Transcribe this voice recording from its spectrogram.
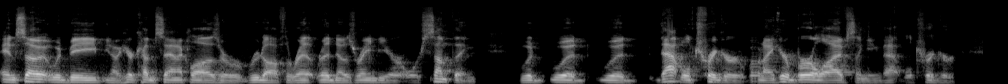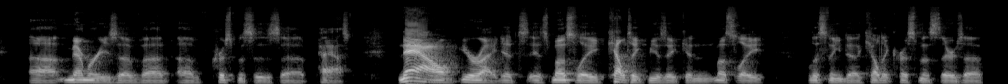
And so it would be, you know, here comes Santa Claus or Rudolph the Red, Red-Nosed Reindeer or something would would would that will trigger when I hear Burl Ives singing that will trigger uh, memories of uh, of Christmases uh, past. Now you're right; it's it's mostly Celtic music and mostly listening to Celtic Christmas. There's a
